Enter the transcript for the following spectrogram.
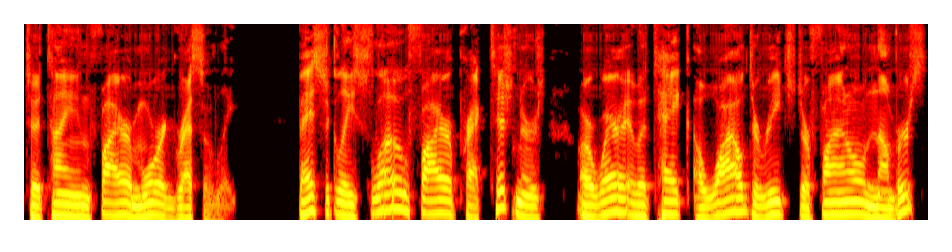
to attain fire more aggressively. Basically, slow fire practitioners are where it would take a while to reach their final numbers.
